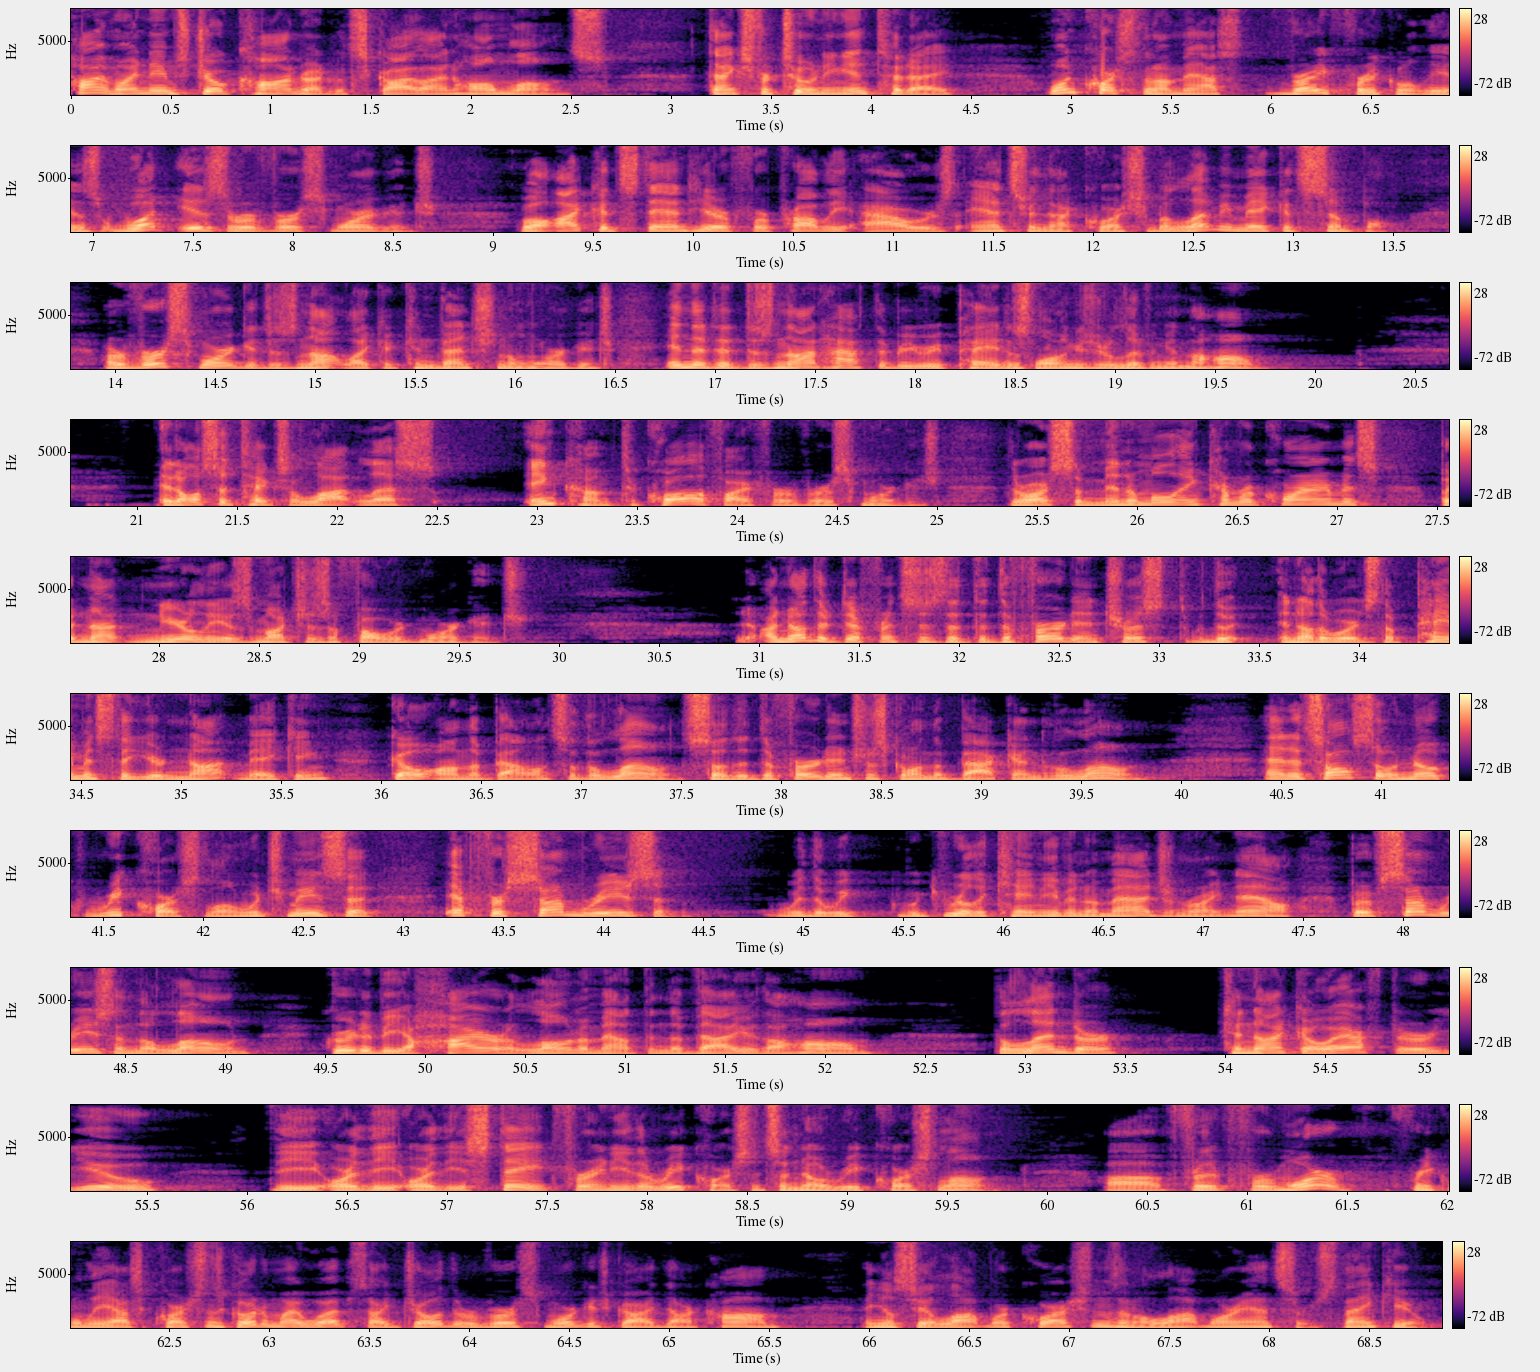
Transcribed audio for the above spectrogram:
Hi, my name's Joe Conrad with Skyline Home Loans. Thanks for tuning in today. One question I'm asked very frequently is, what is a reverse mortgage? Well, I could stand here for probably hours answering that question, but let me make it simple. A reverse mortgage is not like a conventional mortgage in that it does not have to be repaid as long as you're living in the home. It also takes a lot less income to qualify for a reverse mortgage. There are some minimal income requirements, but not nearly as much as a forward mortgage. Another difference is that the deferred interest, in other words, the payments that you're not making, go on the balance of the loan. So the deferred interest go on the back end of the loan. And it's also a no recourse loan, which means that if for some reason that we, we really can't even imagine right now, but if some reason the loan grew to be a higher loan amount than the value of the home, the lender cannot go after you the, or, the, or the estate for any of the recourse. It's a no recourse loan. Uh, for, for more frequently asked questions, go to my website, joethereversemortgageguy.com, and you'll see a lot more questions and a lot more answers. Thank you.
